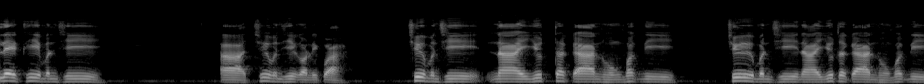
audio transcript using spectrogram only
เลขที่บัญชีอ่าชื่อบัญชีก่อนดีกว่า ชื่อบัญชีนายยุทธการหงส์พักดี ชื่อบัญชีนายยุทธการหงส์พักดี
